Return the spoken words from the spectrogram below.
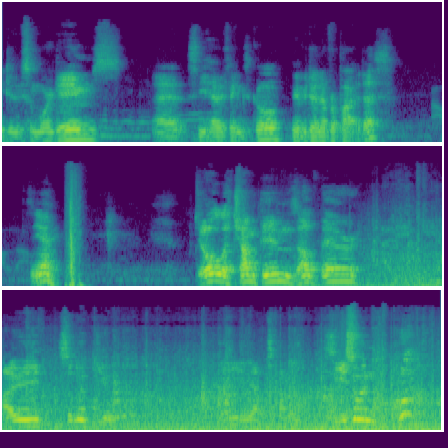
maybe do some more games, uh, see how things go. Maybe do another part of this. So, yeah. To all the champions out there, I salute you. Yeah, that's coming. See you soon. Whoop!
